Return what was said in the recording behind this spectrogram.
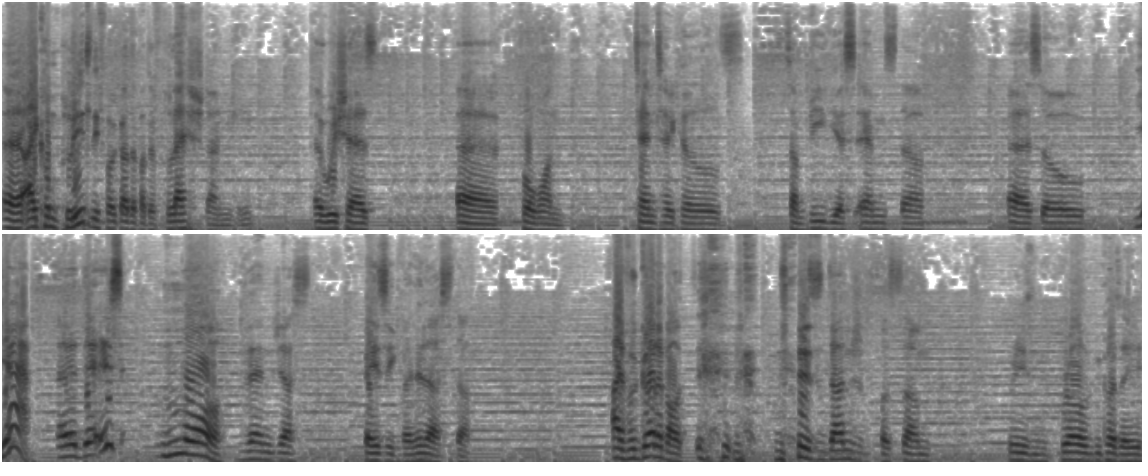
Uh, I completely forgot about the Flash dungeon, uh, which has, uh, for one, tentacles, some BDSM stuff. Uh, so, yeah, uh, there is more than just basic vanilla stuff. I forgot about this dungeon for some reason, probably because I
